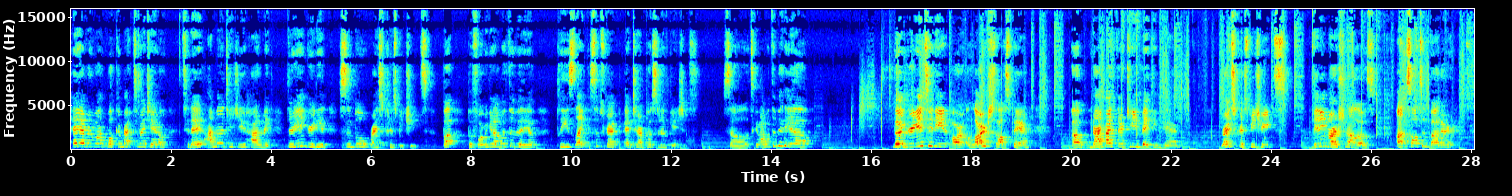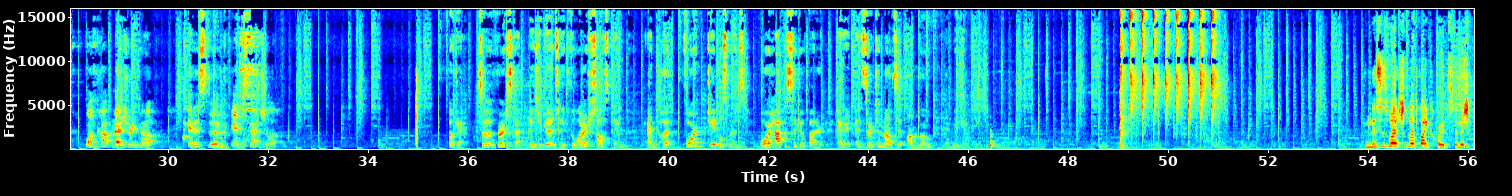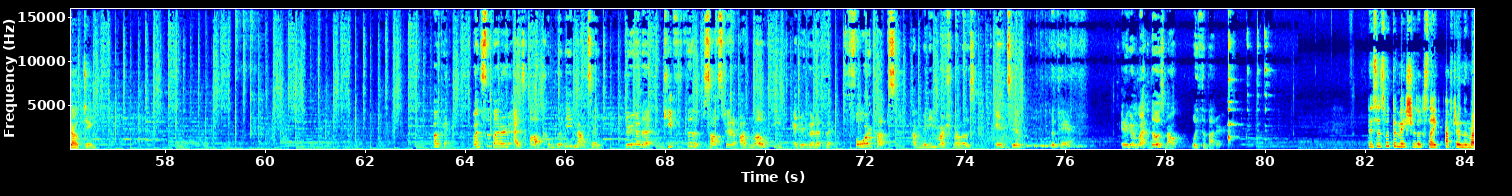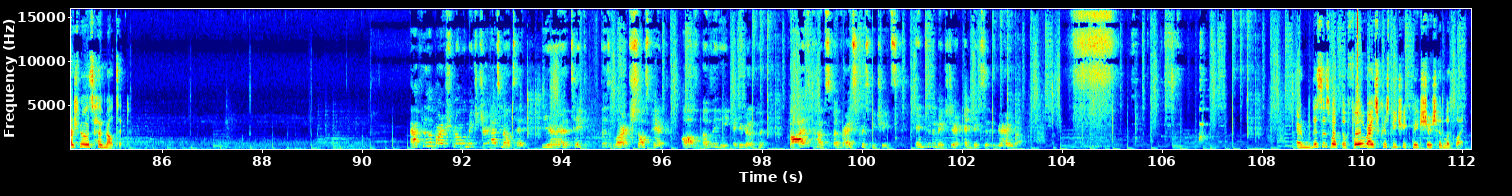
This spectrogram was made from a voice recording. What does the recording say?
Hey everyone, welcome back to my channel. Today I'm going to teach you how to make three ingredient simple Rice Krispie treats. But before we get on with the video, please like, subscribe, and turn on post notifications. So let's get on with the video. The ingredients you need are a large saucepan, a 9x13 baking pan, Rice Krispie treats, mini marshmallows, unsalted butter, one cup measuring cup, and a spoon and a spatula. Okay, so the first step is you're gonna take the large saucepan and put four tablespoons or half a stick of butter in it and start to melt it on low and medium heat. And this is what it should look like when it's finished melting. Okay, once the butter has all completely melted, you're gonna keep the saucepan on low heat and you're gonna put four cups of mini marshmallows into the pan. And you're gonna let those melt with the butter. This is what the mixture looks like after the marshmallows have melted. Marshmallow mixture has melted, you're gonna take this large saucepan off of the heat and you're gonna put five cups of Rice Krispie treats into the mixture and mix it very well. And this is what the full Rice Krispie treat mixture should look like.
